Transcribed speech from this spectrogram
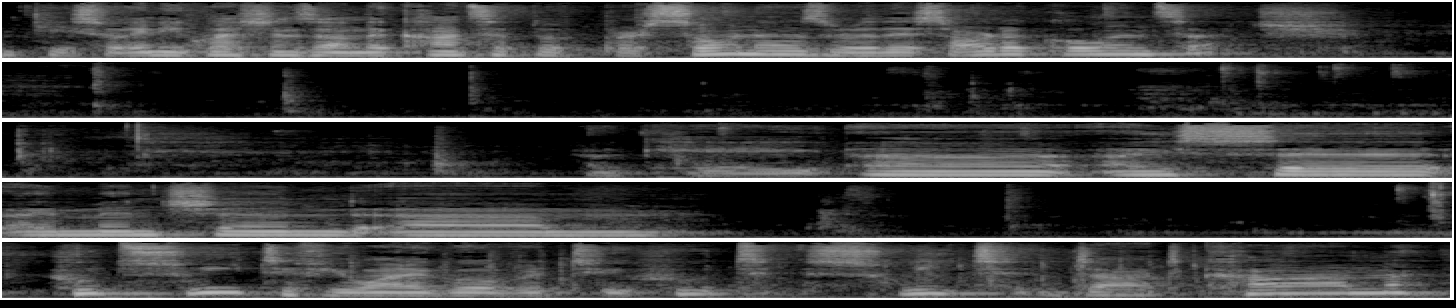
Okay, so any questions on the concept of personas or this article and such? Okay, uh, I said, I mentioned um, Hootsuite, if you want to go over to hootsuite.com.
